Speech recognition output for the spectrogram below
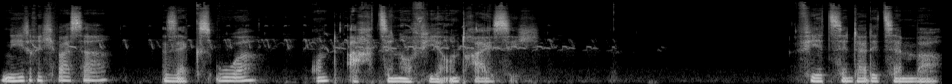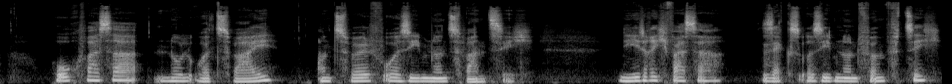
Niedrigwasser 6 Uhr und 18.34 Uhr. 14. Dezember. Hochwasser 0 Uhr 2 und 12.27 Uhr. Niedrigwasser 6.57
